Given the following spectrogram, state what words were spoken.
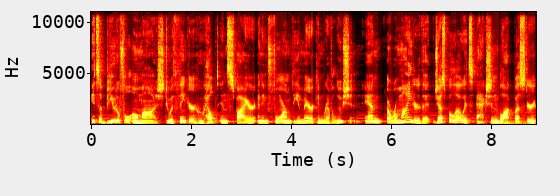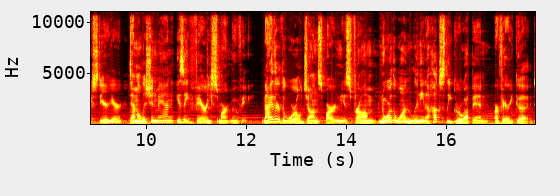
It's a beautiful homage to a thinker who helped inspire and inform the American Revolution, and a reminder that just below its action blockbuster exterior, Demolition Man is a very smart movie. Neither the world John Spartan is from nor the one Lenina Huxley grew up in are very good.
